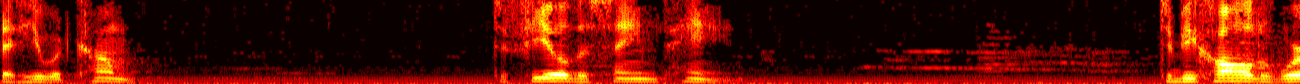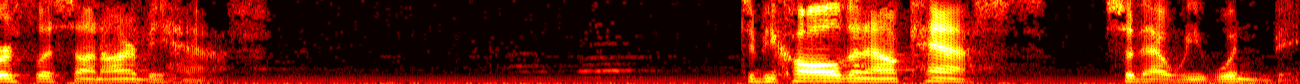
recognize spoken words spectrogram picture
that he would come to feel the same pain, to be called worthless on our behalf, to be called an outcast so that we wouldn't be,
